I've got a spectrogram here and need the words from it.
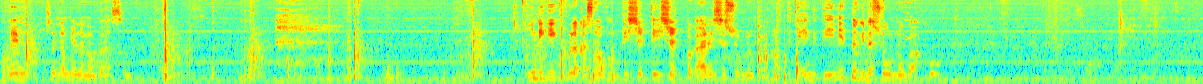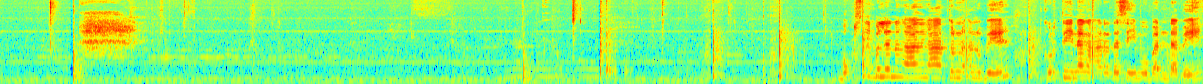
Pahim na ko sa gamay lang nga baso. Hindi ko pala kasawa mag t-shirt t-shirt pag hari sa sulod ko. Parte ka init-init no ginasunog ako. Buksi bala ng ating aton ano be? Kurtina nga arada sa imo banda be?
